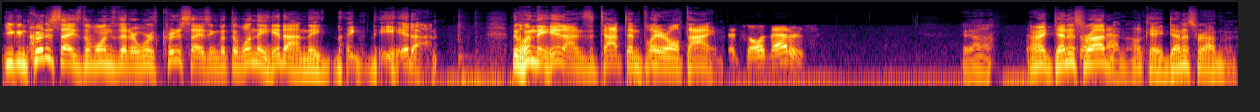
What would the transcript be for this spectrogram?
you can criticize the ones that are worth criticizing, but the one they hit on, they like they hit on. the one they hit on is the top ten player all time. That's all that matters. Yeah. All right, Dennis all Rodman. Okay, Dennis Rodman.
